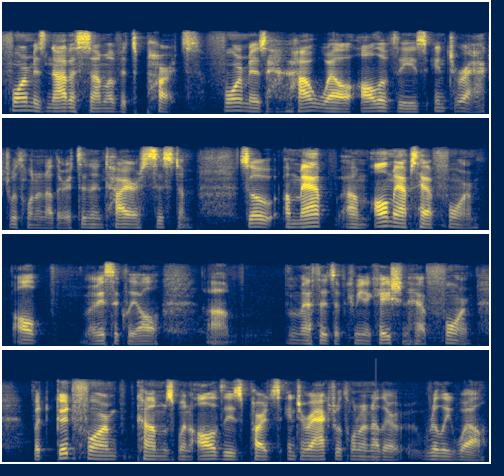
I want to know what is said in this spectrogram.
Form is not a sum of its parts. Form is how well all of these interact with one another. It's an entire system. So a map, um, all maps have form. All, basically all um, methods of communication have form. But good form comes when all of these parts interact with one another really well.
